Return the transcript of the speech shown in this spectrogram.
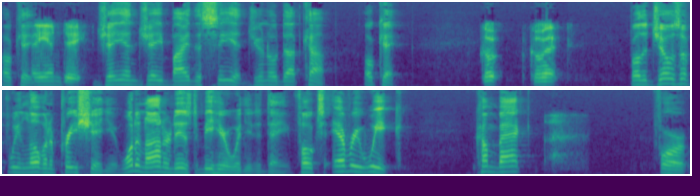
Okay. A N D. J N J by the sea at juno.com. Okay. Co- correct. Brother Joseph, we love and appreciate you. What an honor it is to be here with you today. Folks, every week, come back for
